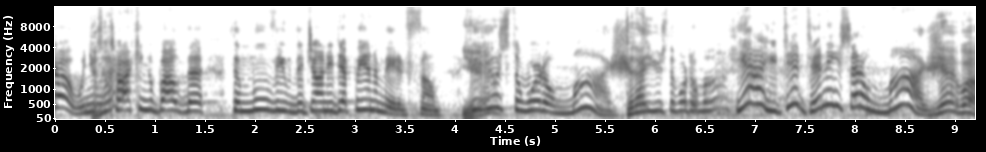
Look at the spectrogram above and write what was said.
show when you Did were I? talking about the, the movie, the Johnny Depp animated film. Yeah. You used the word homage. Did I use the word homage? Yeah, he did, didn't he? He said homage. Yeah, well,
